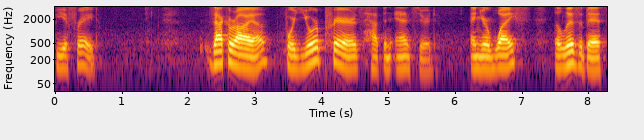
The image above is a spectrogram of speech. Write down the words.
be afraid. Zechariah, for your prayers have been answered, and your wife, Elizabeth,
